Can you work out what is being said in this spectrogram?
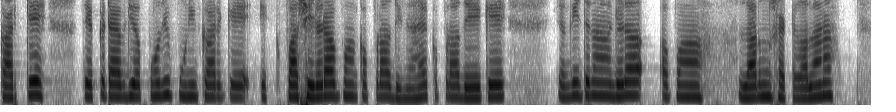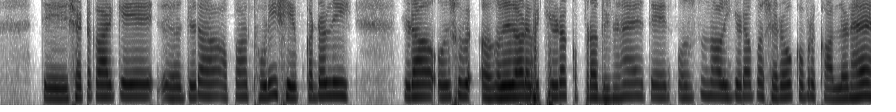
ਕਰਕੇ ਤੇ ਇੱਕ ਟਾਈਪ ਦੀ ਆਪਾਂ ਉਹਦੀ ਪੂਣੀ ਕਰਕੇ ਇੱਕ ਪਾਸੇ ਜਿਹੜਾ ਆਪਾਂ ਕੱਪੜਾ ਦੇਣਾ ਹੈ, ਕੱਪੜਾ ਦੇ ਕੇ ਚੰਗੀ ਤਰ੍ਹਾਂ ਜਿਹੜਾ ਆਪਾਂ ਲੜ ਨੂੰ ਸੈੱਟ ਕਰ ਲੈਣਾ ਤੇ ਸੈੱਟ ਕਰਕੇ ਜਿਹੜਾ ਆਪਾਂ ਥੋੜੀ ਸ਼ੇਪ ਕੱਢਣ ਲਈ ਜਿਹੜਾ ਉਸ ਅਗਲੇ ਲੜ ਵਿੱਚ ਜਿਹੜਾ ਕੱਪੜਾ ਦੇਣਾ ਹੈ ਤੇ ਉਸ ਨਾਲ ਹੀ ਜਿਹੜਾ ਆਪਾਂ ਸਿਰ ਉਹ ਕਵਰ ਕਰ ਲੈਣਾ ਹੈ।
